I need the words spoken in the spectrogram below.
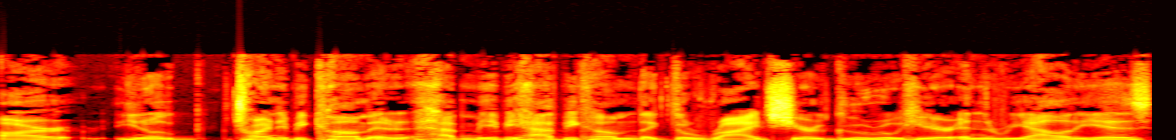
are, you know, trying to become and have maybe have become like the rideshare guru here. And the reality is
